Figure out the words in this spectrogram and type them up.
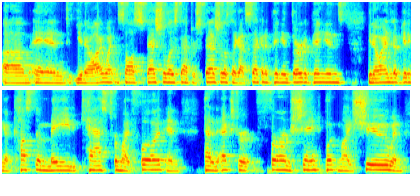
Um, and, you know, I went and saw specialist after specialist. I got second opinion, third opinions. You know, I ended up getting a custom made cast for my foot and had an extra firm shank put in my shoe. And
